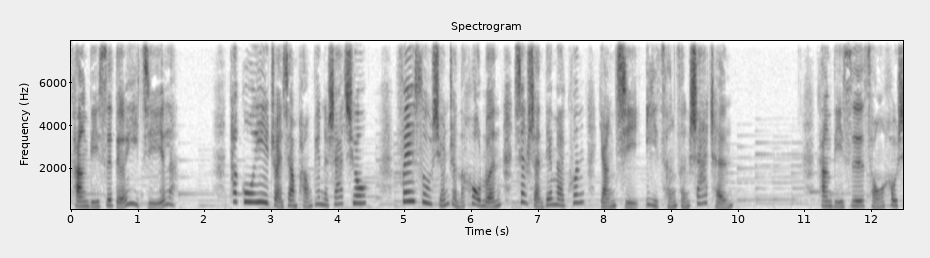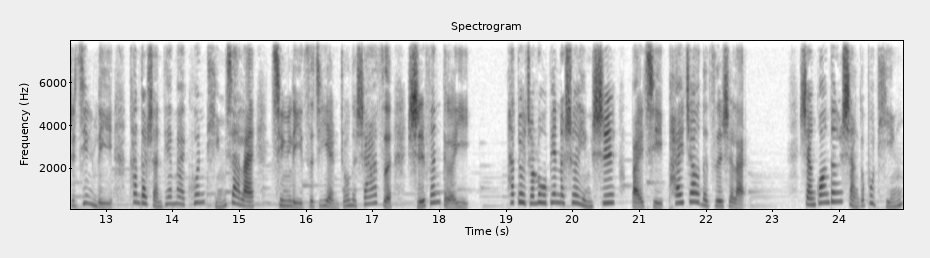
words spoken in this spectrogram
康迪斯得意极了。他故意转向旁边的沙丘，飞速旋转的后轮向闪电麦昆扬起一层层沙尘。康迪斯从后视镜里看到闪电麦昆停下来清理自己眼中的沙子，十分得意。他对着路边的摄影师摆起拍照的姿势来，闪光灯闪个不停。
